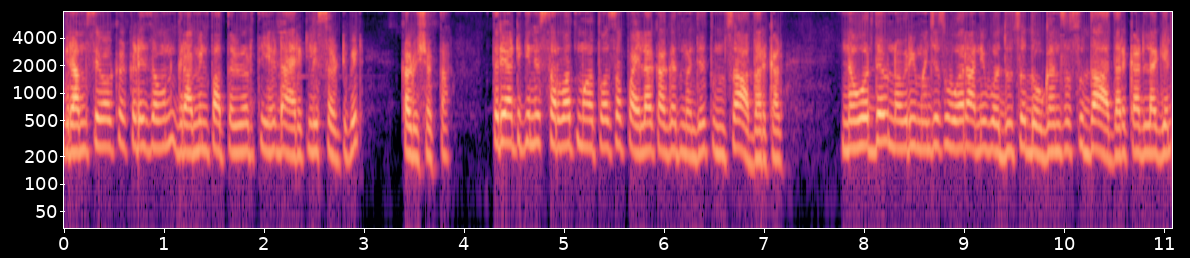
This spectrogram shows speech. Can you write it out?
ग्रामसेवकाकडे जाऊन ग्रामीण पातळीवरती हे डायरेक्टली सर्टिफिकेट काढू शकता. तर या ठिकाणी सर्वात महत्त्वाचा पहिला कागद म्हणजे तुमचं आधार कार्ड. नवरदेव नवरी म्हणजेच वर आणि वधूचं दोघांचं सुद्धा आधार कार्ड लागेल.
